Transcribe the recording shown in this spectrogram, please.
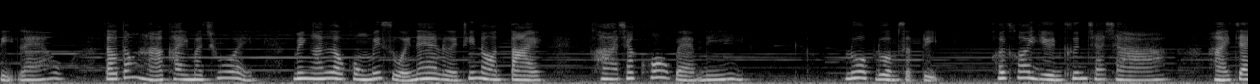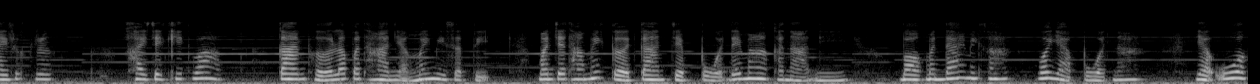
ติแล้ว เราต้องหาใครมาช่วย ไม่งั้นเราคงไม่สวยแน่เลยที่นอนตายคาชักโครกแบบนี้ รวบรวมสติ ค่อยๆยยืนขึ้นช้าๆ หายใจลึกๆ ใครจะคิดว่าการเผลอรับประทานอย่างไม่มีสติ มันจะทำให้เกิดการเจ็บปวดได้มากขนาดนี้ บอกมันได้ไหมคะ ว่าอย่าปวดนะ อย่าอ้วก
